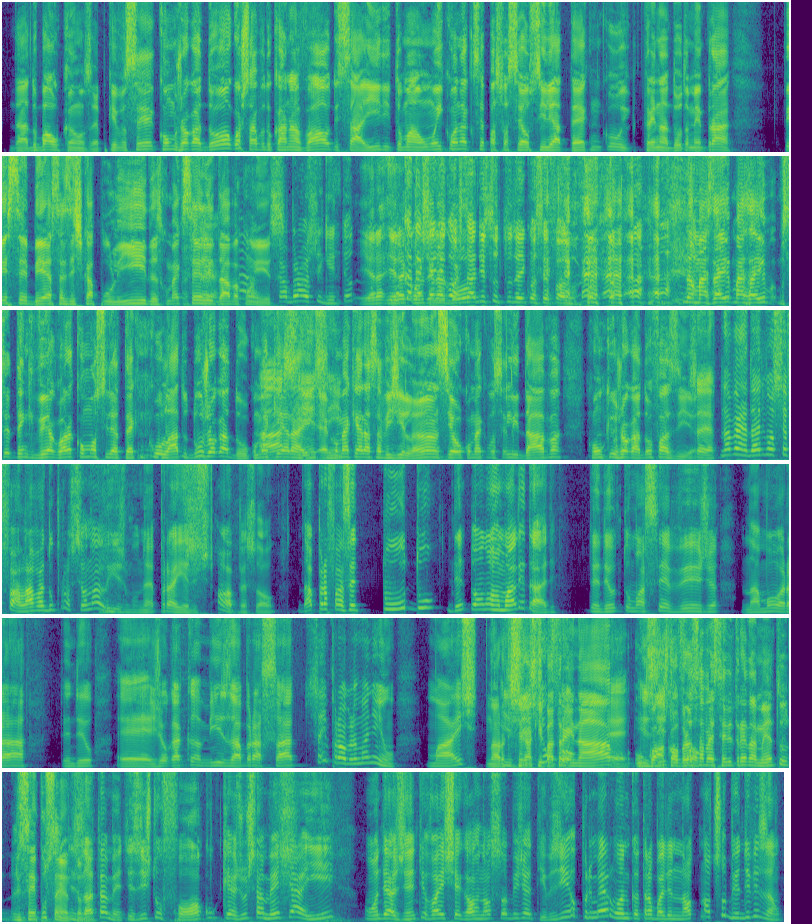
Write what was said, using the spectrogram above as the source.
da- do balcão, Zé? Porque você, como jogador, gostava do carnaval, de sair, de tomar uma, e quando é que você passou a ser auxiliar técnico e treinador também pra perceber essas escapulidas? Como é que você É. lidava com isso? Cabral é o seguinte, eu era- e era nunca deixei de gostar disso tudo aí que você falou. Não, mas aí, mas aí você tem que ver agora como auxiliar técnico o lado do jogador. Como é que Ah, era sim? É, sim. como é que era essa vigilância ou como é que você lidava com o que o jogador fazia? Certo. Na verdade, você falava do profissionalismo, né, Pra eles. Ó, pessoal, dá pra fazer tudo dentro da normalidade, entendeu? Tomar cerveja, namorar, entendeu? É, jogar camisa, abraçar, sem problema nenhum. Mas Na hora que chegar aqui foco. treinar, É, o- a cobrança vai ser de treinamento de 100%. Né? Exatamente. Existe o foco, que é justamente aí onde a gente vai chegar aos nossos objetivos. E o primeiro ano que eu trabalhei no Náutico, o Náutico subiu de divisão.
